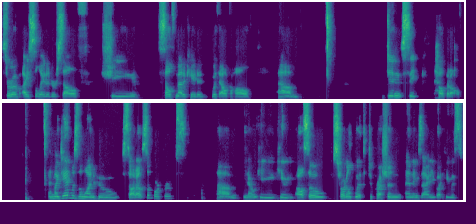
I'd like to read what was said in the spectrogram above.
sort of isolated herself. She self medicated with alcohol, um, didn't seek help at all and my dad was the one who sought out support groups. Um, you know, he he also struggled with depression and anxiety, but he was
